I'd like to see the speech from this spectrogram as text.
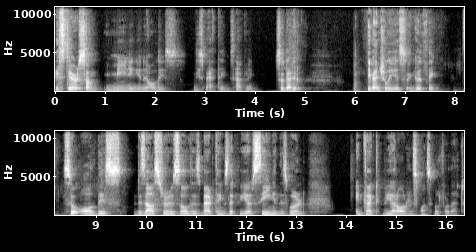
Is there some meaning in all these these bad things happening, so that it eventually is a good thing? So, all these disasters, all these bad things that we are seeing in this world, in fact, we are all responsible for that.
